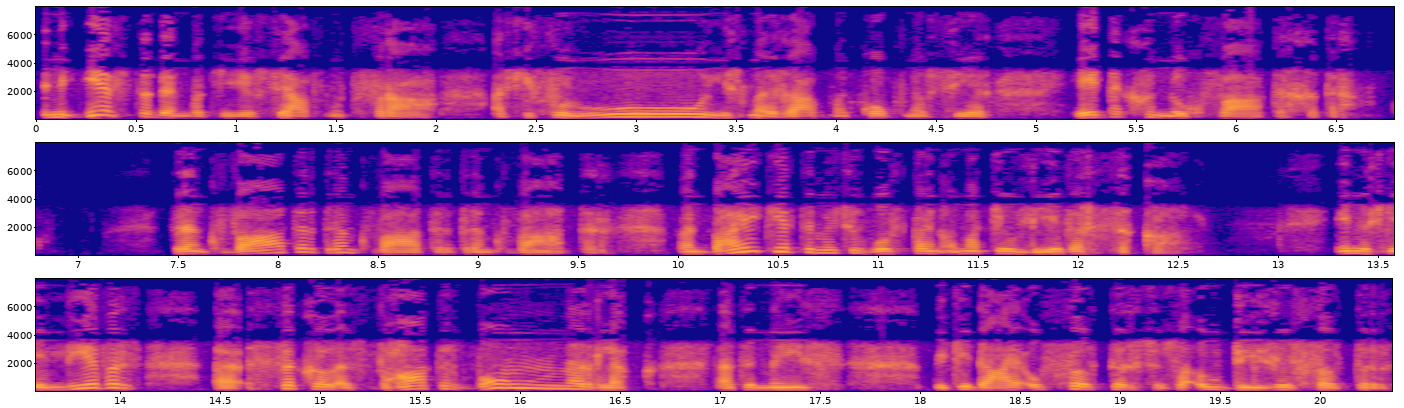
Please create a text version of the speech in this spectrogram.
En die eerste ding wat jy jouself moet vra, as jy voel, ooh, hier's my raak my kop nou seer, het ek genoeg water gedrink? Drink water, drink water, drink water. Want baie keer te mense hoofpyn omdat jou lewer sukkel. En as jy lewer uh, sukkel, is water wonderlik dat 'n mens bietjie daai ou filter soos 'n ou dieselfilter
